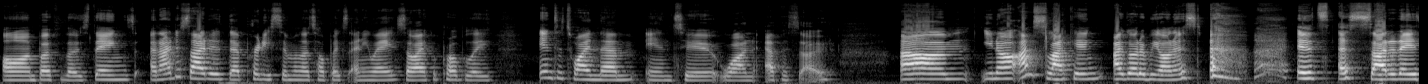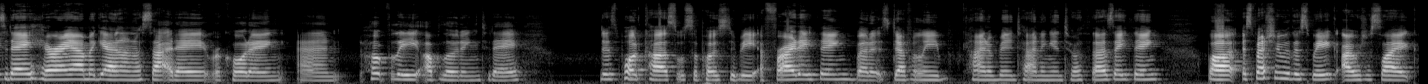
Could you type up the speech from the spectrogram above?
on both of those things. And I decided they're pretty similar topics anyway, so I could probably intertwine them into one episode. Um, you know, I'm slacking. I gotta be honest. it's a Saturday today. Here I am again on a Saturday recording and hopefully uploading today. This podcast was supposed to be a Friday thing, but it's definitely kind of been turning into a Thursday thing. But especially with this week, I was just like,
